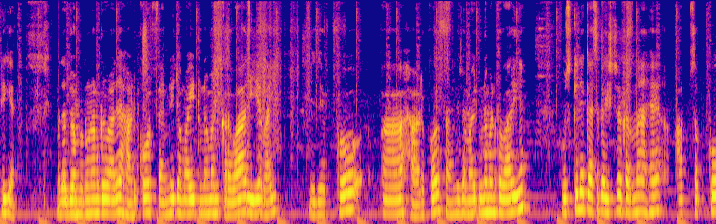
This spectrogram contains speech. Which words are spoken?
ठीक है? मतलब जो हम टूर्नामेंट करवा रहे हैं हार्डकोर फैमिली जो हमारी टूर्नामेंट करवा रही है भाई ये देखो हार्डकोर फैमिली जो हमारी टूर्नामेंट करवा रही है उसके लिए कैसे रजिस्टर करना है? आप सबको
